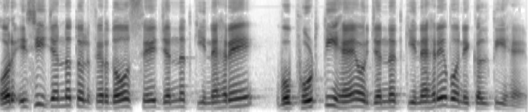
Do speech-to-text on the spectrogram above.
اور اسی جنت الفردوس سے جنت کی نہریں۔ وہ پھوٹتی ہیں اور جنت کی نہریں وہ نکلتی ہیں۔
